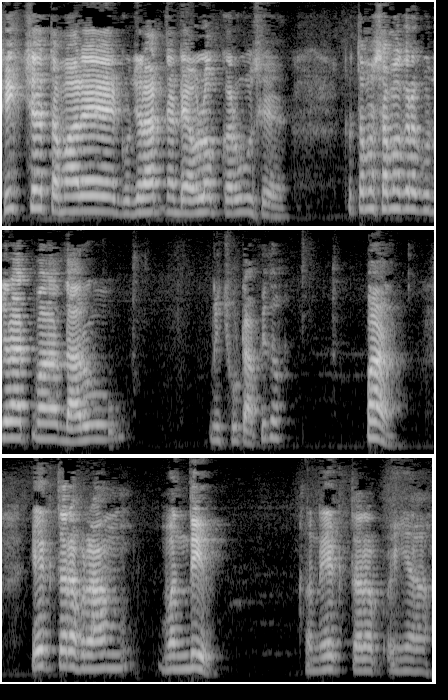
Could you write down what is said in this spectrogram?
ઠીક છે, તમારે ગુજરાતને ડેવલપ કરવું છે. તો તમે સમગ્ર ગુજરાતમાં દારૂની છૂટ આપી દો પણ એક તરફ રામ મંદિર અને એક તરફ અહીંયા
